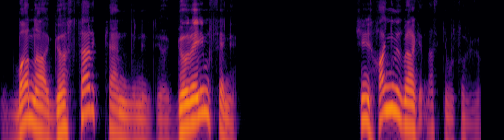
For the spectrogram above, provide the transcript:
"bana göster kendini." diyor. "Göreyim seni." Şimdi hangimiz merak etmez ki bu soruyu?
